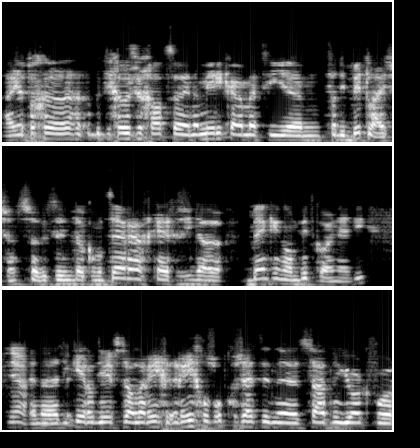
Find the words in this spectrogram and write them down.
je hebt toch eh, die gozer gehad eh, in Amerika met die, ehm, van die bitlicense. Zo heb ik een documentaire gekregen gezien, nou, Banking on Bitcoin heet die. ja, En die kerel die heeft dus alle reg- regels opgezet in de staat New York voor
